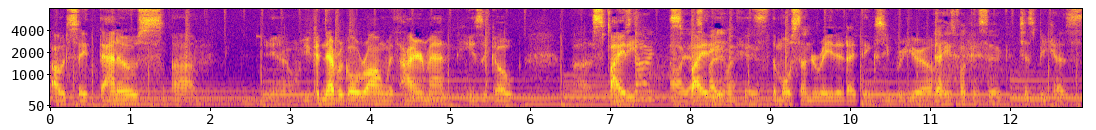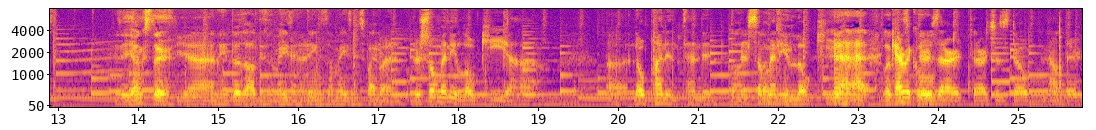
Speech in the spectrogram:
I would say Thanos. Um, you know, you could never go wrong with Iron Man. He's a goat. Uh, Spidey. Oh, yeah, Spidey Spidey's is the most underrated, I think, superhero. Yeah, he's fucking sick. Just because, He's a youngster, yeah. and he does all these amazing Yeah. things. Amazing Spider-Man. But there's so many low key. Uh, uh, no pun intended. No, there's so low many key. low key uh, Low-key's characters cool. that are that are just dope and out there.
